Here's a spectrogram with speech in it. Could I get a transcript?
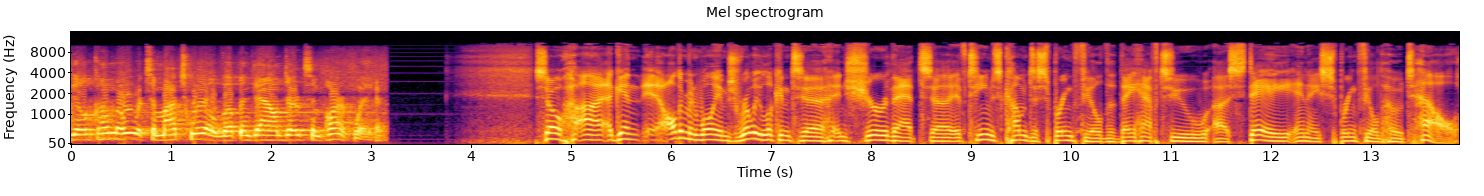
they'll come over to my 12 up and down Dirksen Parkway. So uh, again, Alderman Williams really looking to ensure that uh, if teams come to Springfield, that they have to uh, stay in a Springfield hotel,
